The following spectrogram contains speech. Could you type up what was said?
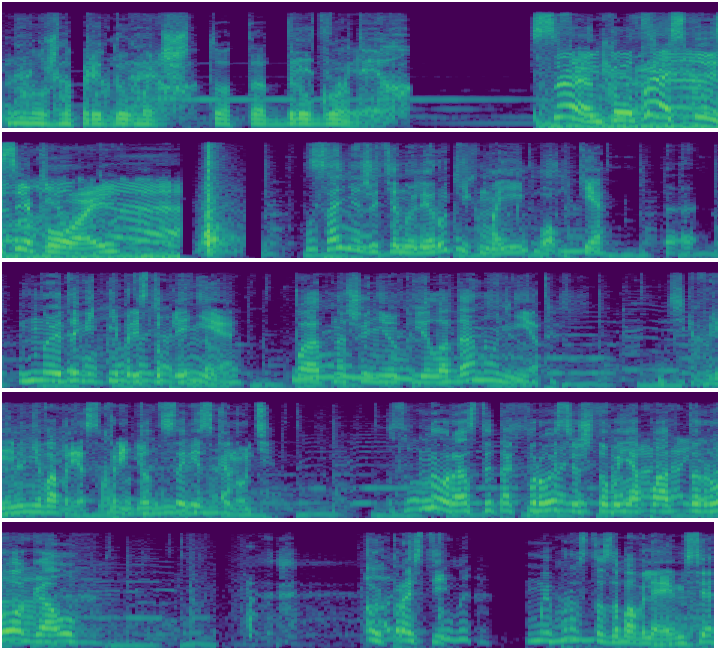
Нужно придумать что-то другое. Сэнку, проснись и пой! Сами же тянули руки к моей попке. Но это ведь не преступление. По отношению к Лиладану нет. Времени в обрез, придется рискнуть. Ну, раз ты так просишь, чтобы я потрогал... Ой, прости, мы просто забавляемся.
